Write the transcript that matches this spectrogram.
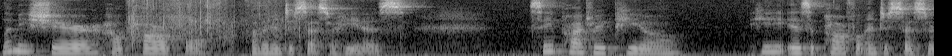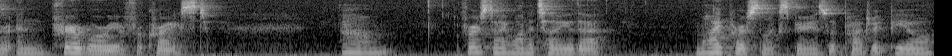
let me share how powerful of an intercessor he is. St. Padre Pio, he is a powerful intercessor and prayer warrior for Christ. Um, first, I want to tell you that my personal experience with Padre Pio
